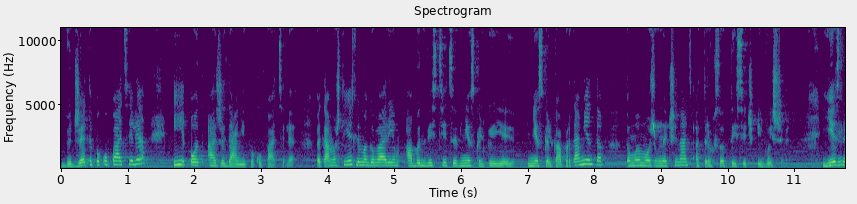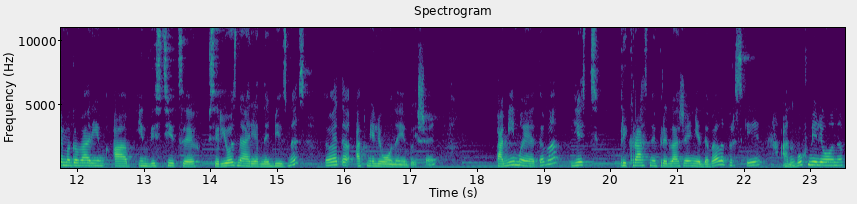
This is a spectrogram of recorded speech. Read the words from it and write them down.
бюджета покупателя и от ожиданий покупателя. Потому что если мы говорим об инвестиции в несколько, несколько апартаментов, то мы можем начинать от 300 тысяч и выше. Если мы говорим об инвестициях в серьезный арендный бизнес, то это от миллиона и выше. Помимо этого, есть прекрасные предложения девелоперские от 2 миллионов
